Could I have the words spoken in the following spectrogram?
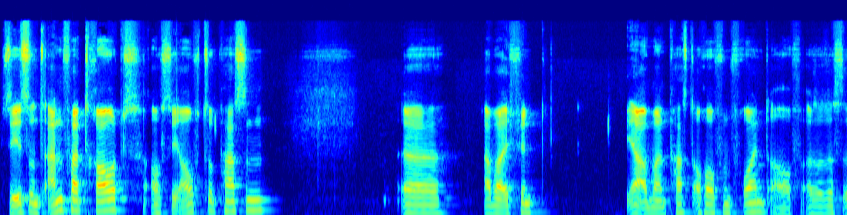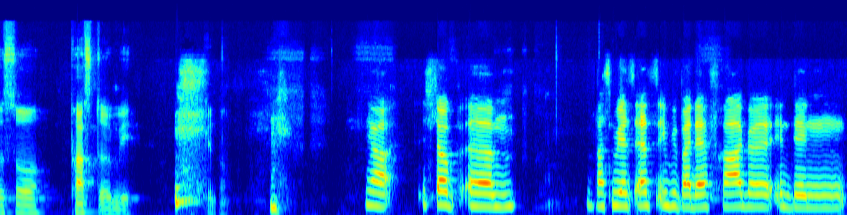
sie ist uns anvertraut, auf sie aufzupassen. Äh, aber ich finde, ja, man passt auch auf einen Freund auf. Also das ist so, passt irgendwie. Genau. Ja, ich glaube, ähm, was mir jetzt erst irgendwie bei der Frage in den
